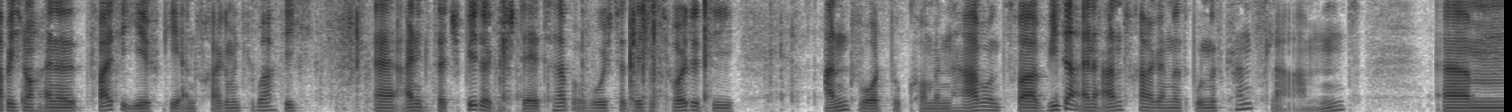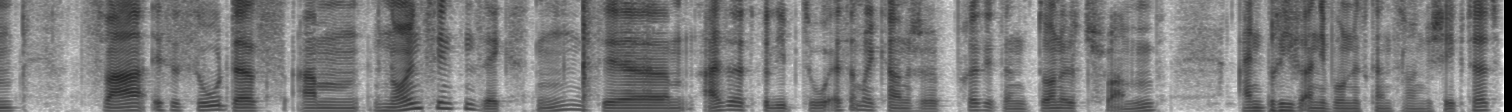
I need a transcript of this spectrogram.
habe ich noch eine zweite IFG-Anfrage mitgebracht, die ich äh, einige Zeit später gestellt habe und wo ich tatsächlich heute die Antwort bekommen habe. Und zwar wieder eine Anfrage an das Bundeskanzleramt. Ähm, zwar ist es so, dass am 19.06. der allseits beliebte US-amerikanische Präsident Donald Trump einen Brief an die Bundeskanzlerin geschickt hat.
